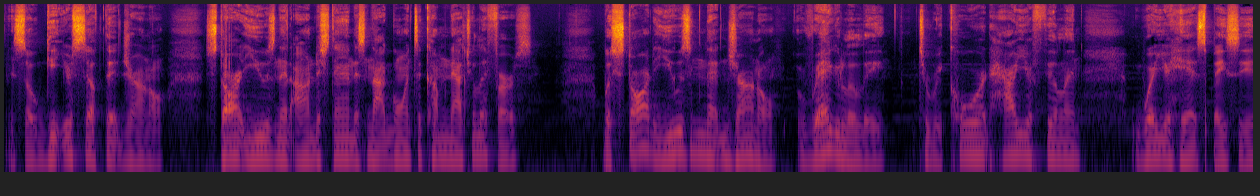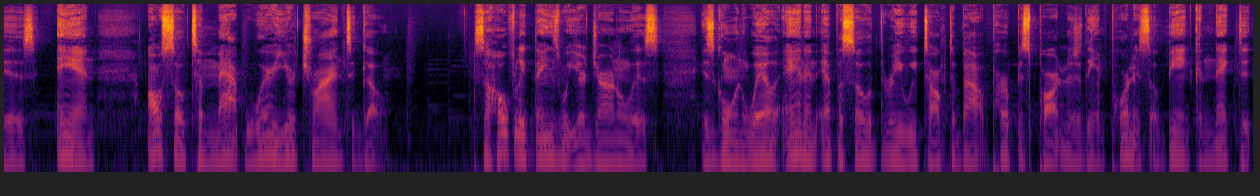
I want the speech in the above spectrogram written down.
And so, get yourself that journal. Start using it. I understand it's not going to come natural at first, but start using that journal regularly to record how you're feeling where your headspace is, and also to map where you're trying to go. So hopefully things with your journal is is going well. And in episode three, we talked about purpose partners, the importance of being connected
